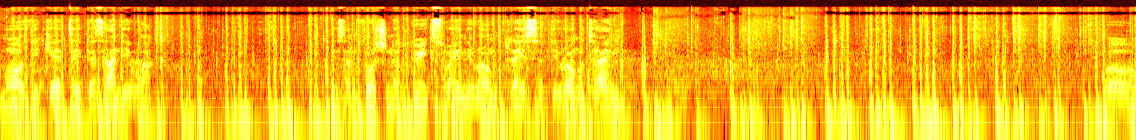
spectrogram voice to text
More of the caretaker's handiwork. These unfortunate Greeks were in the wrong place at the wrong time. Whoa.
